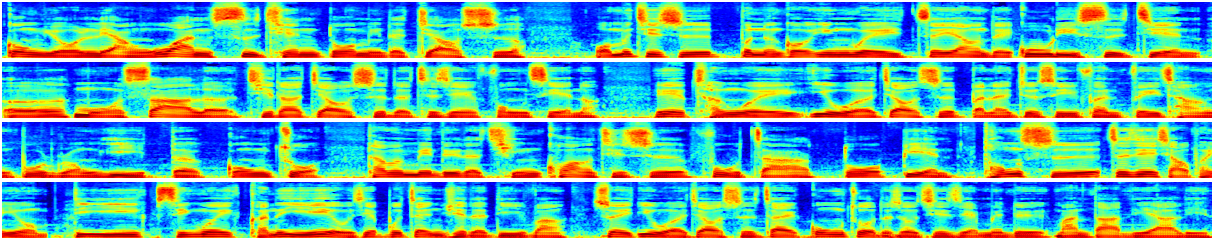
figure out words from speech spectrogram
共有两万四千多名的教师。我们其实不能够因为这样的孤立事件而抹煞了其他教师的这些奉献呢。因为成为幼儿教师本来就是一份非常不容易的工作，他们面对的情况其实复杂多变。同时，这些小朋友第一行为可能也有些不正确的地方，所以幼儿教师在工作的时候其实也面对蛮大的压力。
